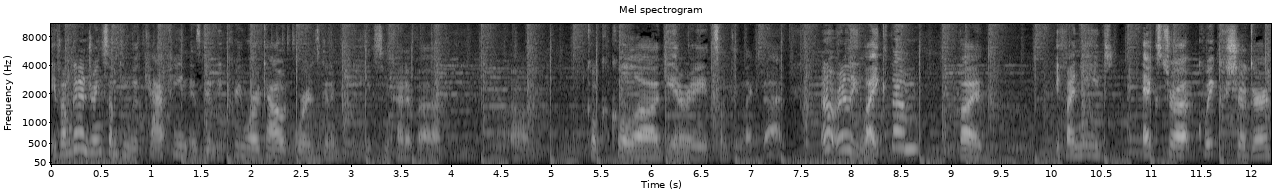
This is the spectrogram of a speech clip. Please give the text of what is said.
if I'm gonna drink something with caffeine, it's gonna be pre-workout or it's gonna be some kind of a um, Coca-Cola, Gatorade, something like that. I don't really like them, but if I need extra quick sugar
